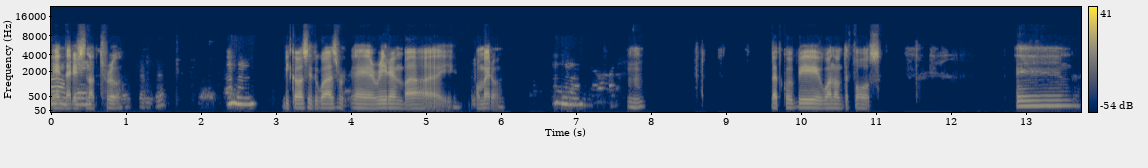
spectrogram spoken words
And that is okay. not true Mhm, because it was uh, written by Homero. mhm. That could be one of the false. And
